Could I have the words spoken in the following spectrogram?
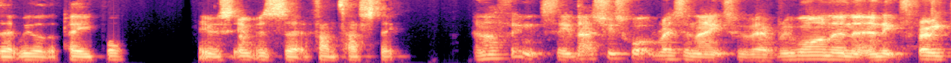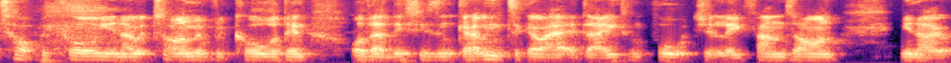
uh, with other people. It was it was uh, fantastic. And I think, see, that's just what resonates with everyone, and, and it's very topical, you know, at time of recording. Although this isn't going to go out of date, unfortunately, fans aren't, you know,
